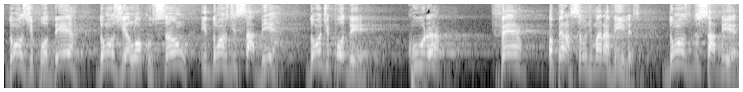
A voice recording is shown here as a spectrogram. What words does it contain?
dons de poder, dons de elocução e dons de saber. Dom de poder, cura, fé, operação de maravilhas. Dons de saber,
